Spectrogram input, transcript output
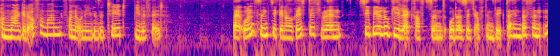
und Margit Offermann von der Universität Bielefeld. Bei uns sind Sie genau richtig, wenn Sie Biologielehrkraft sind oder sich auf dem Weg dahin befinden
